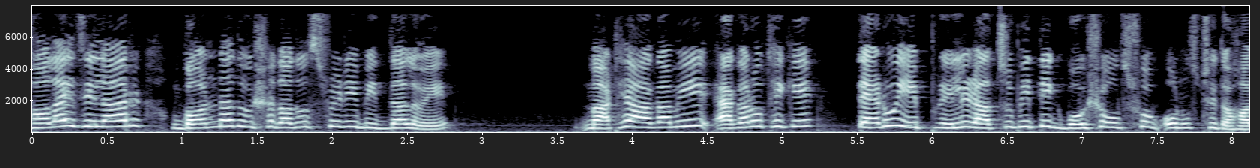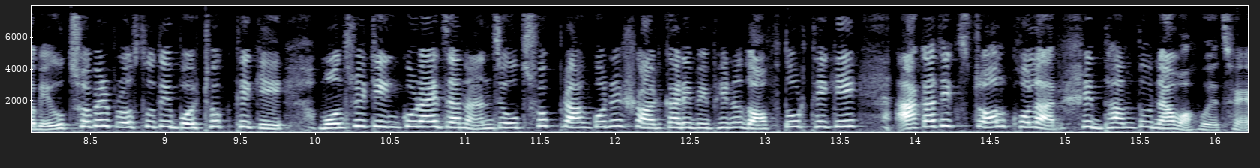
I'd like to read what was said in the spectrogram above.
ধলাই জেলার গন্ডা দৈশা দ্বাদশ শ্রেণি বিদ্যালয়ে মাঠে আগামী এগারো থেকে তেরো এপ্রিল রাজ্যভিত্তিক বৈশ উৎসব অনুষ্ঠিত হবে। উৎসবের প্রস্তুতি বৈঠক থেকে মন্ত্রী টিঙ্কু রায় জানান যে উৎসব প্রাঙ্গণে সরকারি বিভিন্ন দপ্তর থেকে একাধিক স্টল খোলার সিদ্ধান্ত নেওয়া হয়েছে।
